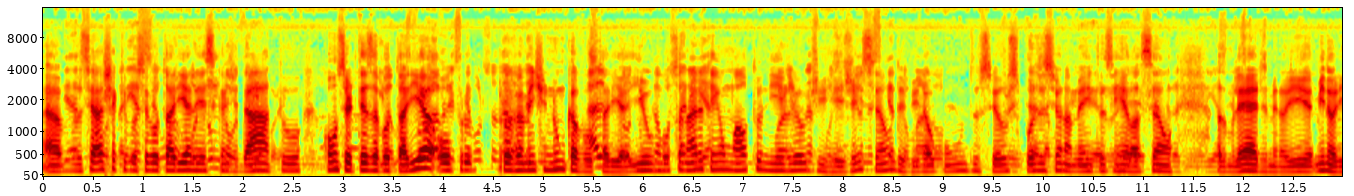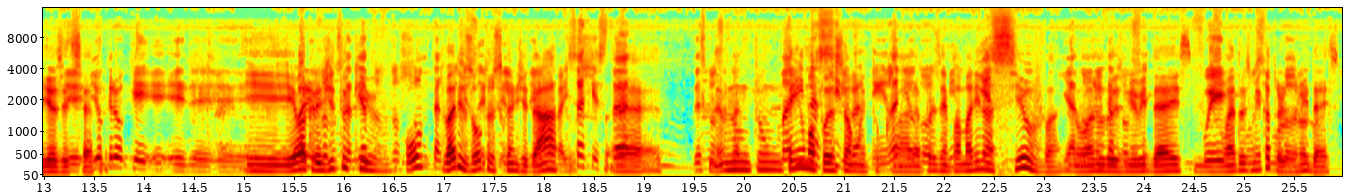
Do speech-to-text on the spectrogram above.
ah, você acha que você votaria nesse candidato? Com certeza votaria ou pro, provavelmente nunca votaria? E o Bolsonaro tem um alto nível de rejeição devido a algum dos seus posicionamentos em relação às mulheres, minoria, minorias, etc. E eu acredito que vários outros candidatos é, não, não tem uma posição muito clara. Por exemplo, a Marina Silva, no ano 2010, não é 2014, 2010,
